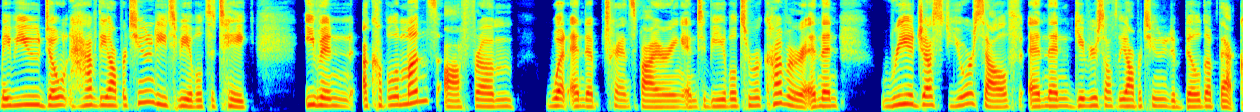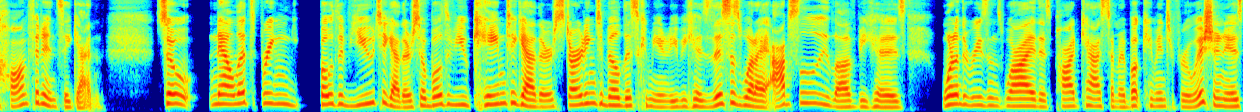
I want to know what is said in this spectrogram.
maybe you don't have the opportunity to be able to take even a couple of months off from what end up transpiring and to be able to recover and then readjust yourself and then give yourself the opportunity to build up that confidence again. So now let's bring both of you together. So both of you came together starting to build this community because this is what I absolutely love because one of the reasons why this podcast and my book came into fruition is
